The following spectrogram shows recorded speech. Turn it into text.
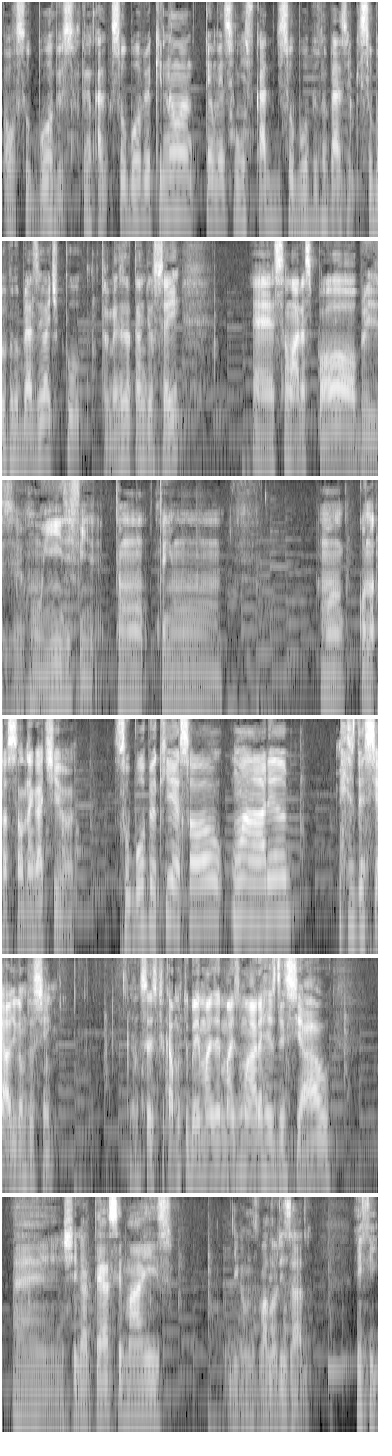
ou subúrbios, que no caso, subúrbio aqui não tem o mesmo significado de subúrbios no Brasil, que subúrbio no Brasil é tipo, pelo menos até onde eu sei, é, são áreas pobres, ruins, enfim. Então tem um, uma conotação negativa. Subúrbio aqui é só uma área residencial, digamos assim. Eu não sei explicar muito bem, mas é mais uma área residencial. É, chega até a ser mais, digamos, valorizado. Enfim,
